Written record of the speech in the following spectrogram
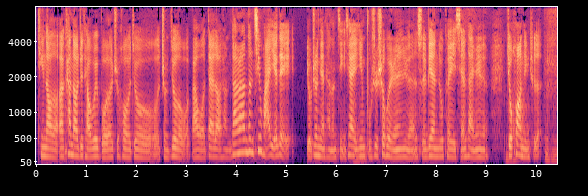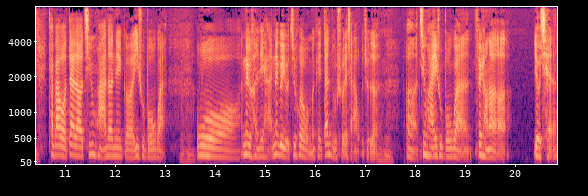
听到了，呃，看到这条微博了之后，就拯救了我，把我带到他们。当然，他们清华也得有证件才能进，现在已经不是社会人员随便都可以闲散人员就晃进去的。他把我带到清华的那个艺术博物馆，哇，那个很厉害，那个有机会我们可以单独说一下。我觉得，呃，清华艺术博物馆非常的有钱，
